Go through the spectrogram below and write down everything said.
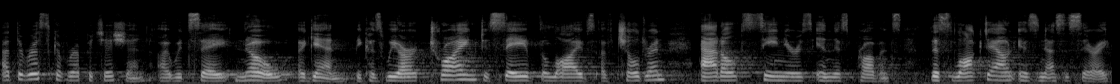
At the risk of repetition, I would say no again, because we are trying to save the lives of children, adults, seniors in this province. This lockdown is necessary.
